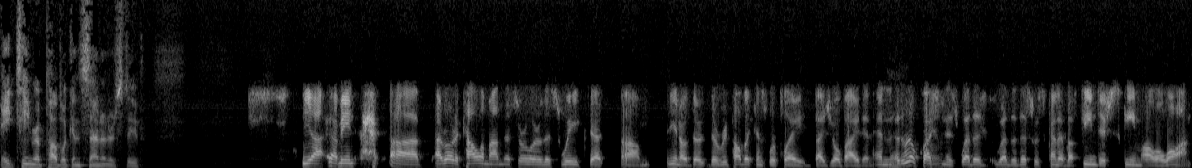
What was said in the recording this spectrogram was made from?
18 Republican senators, Steve. Yeah, I mean, uh, I wrote a column on this earlier this week that um, you know the the Republicans were played by Joe Biden, and the real question is whether whether this was kind of a fiendish scheme all along.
